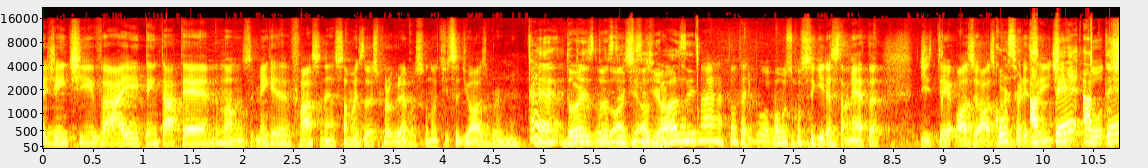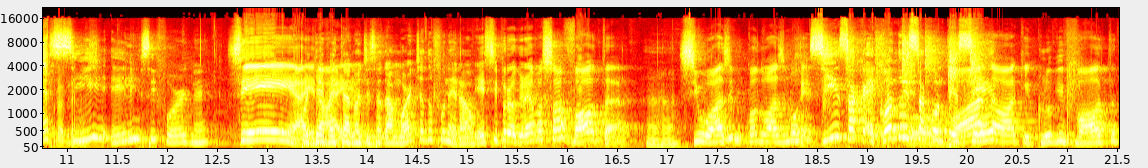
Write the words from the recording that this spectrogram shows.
a gente vai tentar até. Não, se bem que é fácil, né? Só mais dois programas com notícia de Osborne. né? É, dois- duas notícias de Ozzy. Ah, então tá de boa. Vamos conseguir essa meta de ter Ozzy Osbourne cer- presente até em todos até os programas. se ele se for, né? Sim, aí Porque não, vai ter a aí- notícia da morte e do funeral. Esse programa só volta se o Ozzy, quando o Ozzy morrer. Isso, ac- quando isso O acontecer. Roda Rock Clube volta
